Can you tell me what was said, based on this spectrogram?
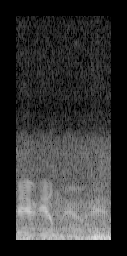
Ev yanıyor ev.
